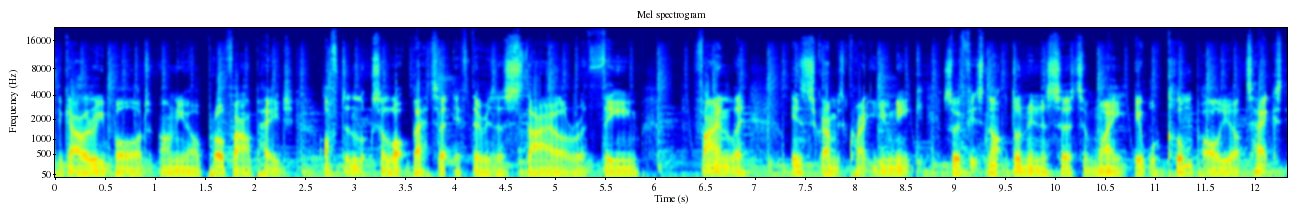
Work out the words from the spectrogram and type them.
The gallery board on your profile page often looks a lot better if there is a style or a theme. Finally, Instagram is quite unique, so if it's not done in a certain way, it will clump all your text.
